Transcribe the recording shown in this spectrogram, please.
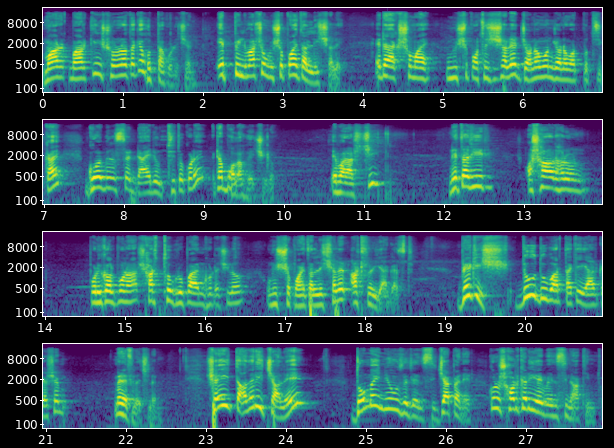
মার, মার্কিন সৈন্যরা তাকে হত্যা করেছেন। এপ্রিল মাসে উনিশশো পঁয়তাল্লিশ সালে। এটা একসময় উনিশশো পঁচাশি সালের জনমন জনমত পত্রিকায় গোয়েবেলসের ডায়েরি উদ্ধৃত করে এটা বলা হয়েছিল। এবার আসছি নেতাজির অসাধারণ পরিকল্পনা, সার্থক রূপায়ণ ঘটেছিল উনিশশো পঁয়তাল্লিশ সালের আঠেরোই আগস্ট। ব্রিটিশ দু দুবার তাকে এয়ার ক্যাশে মেরে ফেলেছিলেন। সেই তাদেরই চালে দোমাই নিউজ এজেন্সি জাপানের কোনো সরকারি এজেন্সি না কিন্তু।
